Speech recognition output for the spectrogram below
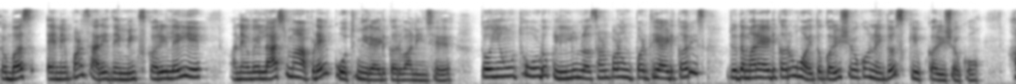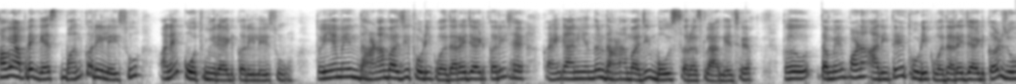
તો બસ એને પણ સારી રીતે મિક્સ કરી લઈએ અને હવે લાસ્ટમાં આપણે કોથમીર એડ કરવાની છે. તો અહીંયા હું થોડુંક લીલું લસણ પણ ઉપરથી એડ કરીશ. જો તમારે એડ કરવું હોય તો કરી શકો, નહીં તો સ્કીપ કરી શકો. હવે આપણે ગેસ બંધ કરી લઈશું. અને કોથમીર એડ કરી લઈશું. તો અહીંયા મેં ધાણાભાજી થોડીક વધારે જ એડ કરી છે, કારણ કે આની અંદર ધાણાભાજી બહુ જ સરસ લાગે છે. તો તમે પણ આ રીતે થોડીક વધારે જ એડ કરજો.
